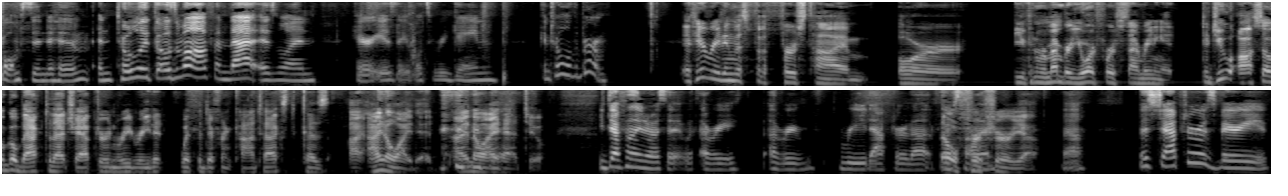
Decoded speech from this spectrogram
bumps into him and totally throws him off. And that is when Harry is able to regain control of the broom. If you're reading this for the first time, or you can remember your first time reading it, did you also go back to that chapter and reread it with a different context? Because I, I know I did. I know I had to. You definitely notice it with every every read after that. oh, for time. sure, yeah. Yeah. This chapter is very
